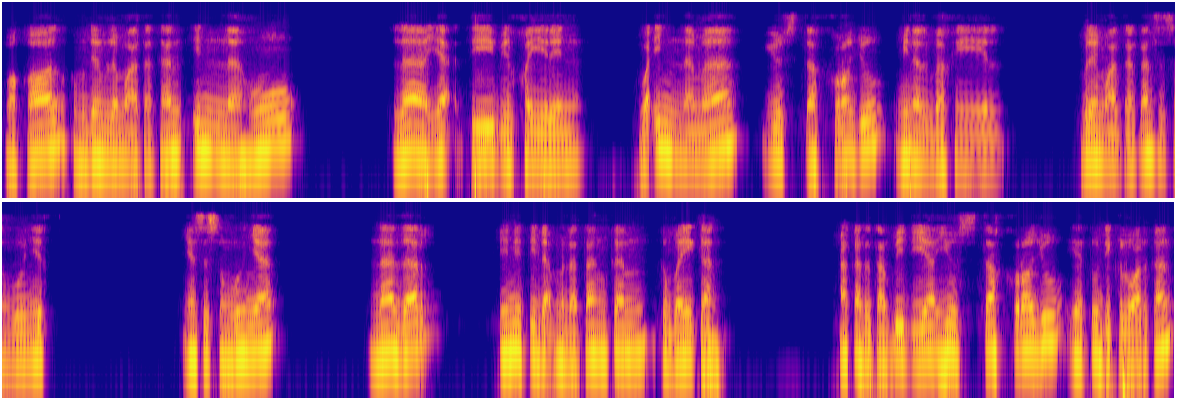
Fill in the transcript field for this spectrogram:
Waqal kemudian beliau mengatakan innahu la ya'ti bi khairin wa innama yustakhraju minal bakhil. Beliau mengatakan sesungguhnya ya sesungguhnya nazar ini tidak mendatangkan kebaikan. Akan tetapi dia yustakhraju yaitu dikeluarkan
